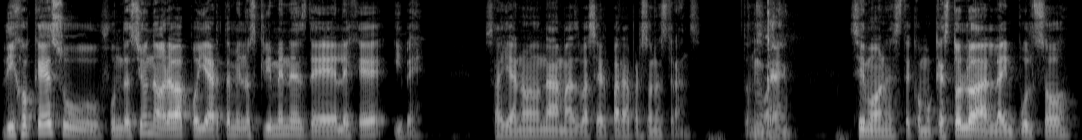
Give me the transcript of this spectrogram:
dijo que su fundación ahora va a apoyar también los crímenes de LG y B. O sea, ya no nada más va a ser para personas trans. Entonces, Ok. bueno, Simón, este, como que esto lo, la impulsó,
